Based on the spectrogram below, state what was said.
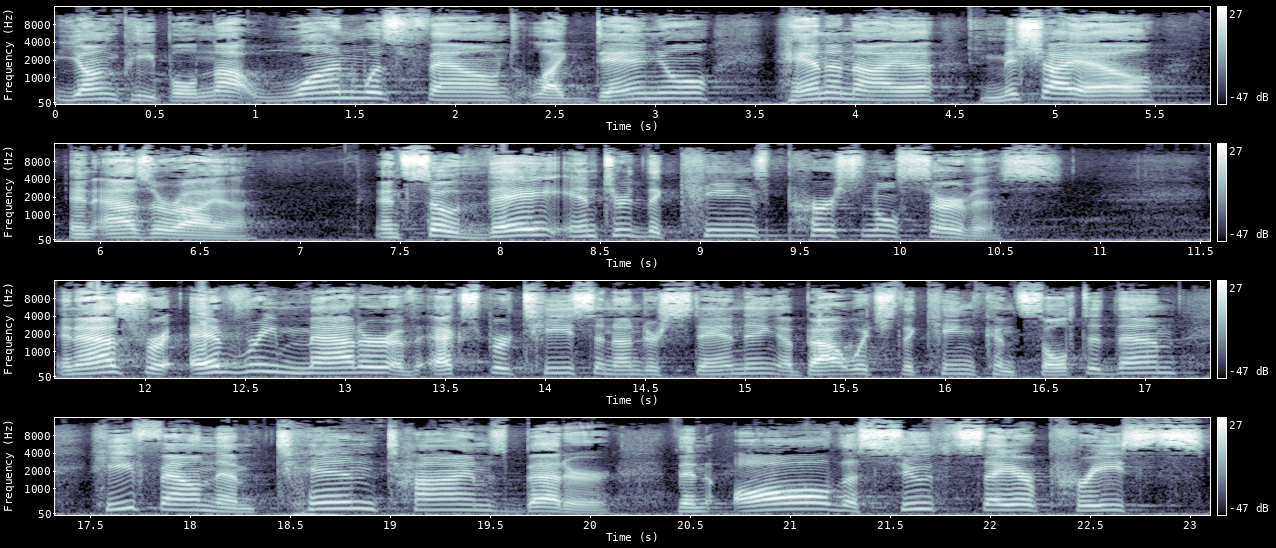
young people, not one was found like Daniel, Hananiah, Mishael, and Azariah. And so they entered the king's personal service. And as for every matter of expertise and understanding about which the king consulted them, he found them ten times better than all the soothsayer priests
